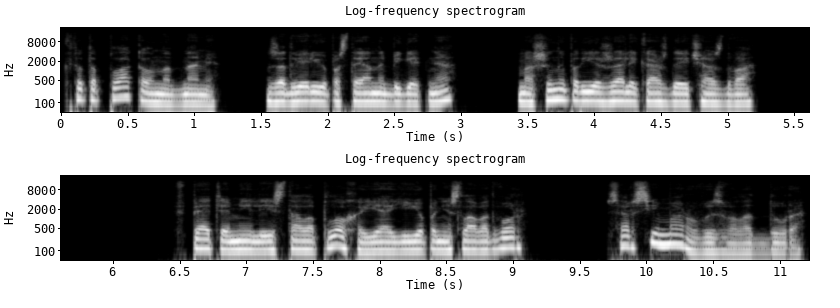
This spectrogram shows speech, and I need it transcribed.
Кто-то плакал над нами, за дверью постоянно беготня, машины подъезжали каждые час-два. В пять Амелии стало плохо, я ее понесла во двор. Сарси Мару вызвала дура.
